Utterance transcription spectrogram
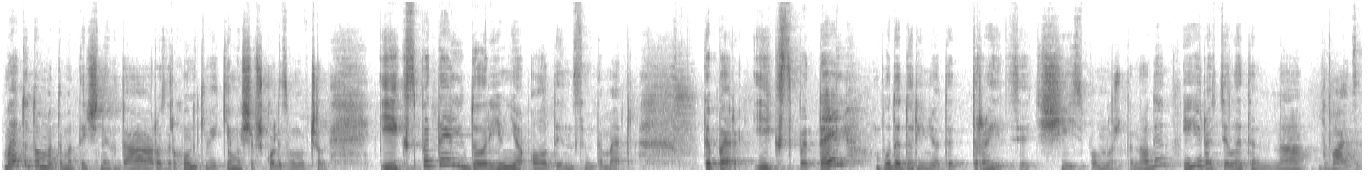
Методом математичних да, розрахунків, які ми ще в школі з вами вчили. Х петель дорівнює 1 см. Тепер х петель буде дорівнювати 36 помножити на 1 і розділити на 20.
